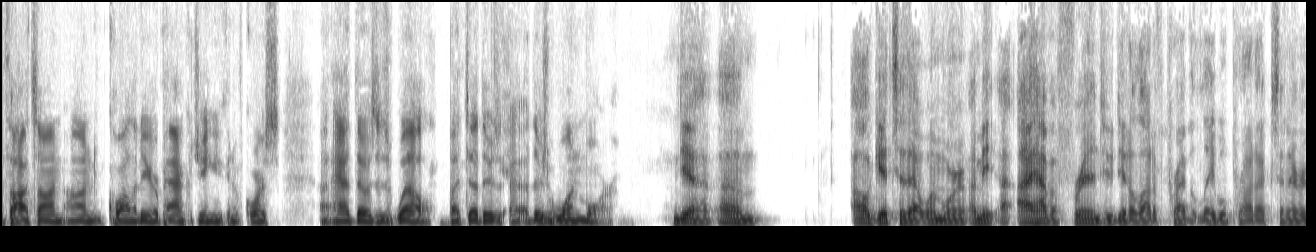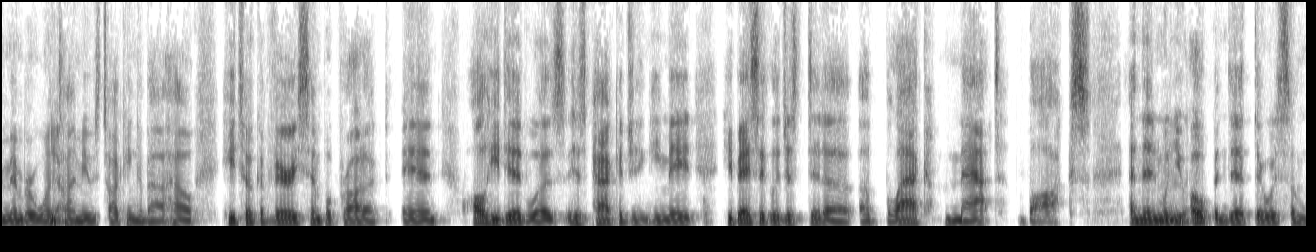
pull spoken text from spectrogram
thoughts on on quality or packaging, you can of course uh, add those as well. But uh, there's uh, there's one more. Yeah. Um, I'll get to that one more. I mean, I, have a friend who did a lot of private label products, and I remember one Yeah. time he was talking about how he took a very simple product and all he did was his packaging. He made he basically just did a, a black matte box, and then when you Mm. opened it, there was some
